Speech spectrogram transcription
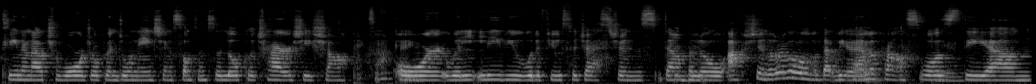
cleaning out your wardrobe and donating something to the local charity shop. Exactly. Or we'll leave you with a few suggestions down below. Actually, another one that we came Mm-hmm. Yeah. across was the um,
